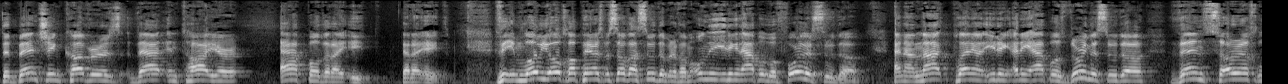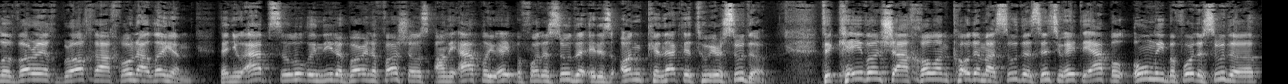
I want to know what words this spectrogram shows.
the benching covers that entire apple that I eat that I ate. The imlo yochal pears suda, but if I'm only eating an apple before the suda, and I'm not planning on eating any apples during the suda, then sarech levarech bracha achrona alehim. Then you absolutely need a bar nefashos on the apple you ate before the suda. It is unconnected to your suda. The kevon shacholan kodem asuda, since you ate the apple only before the suda,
